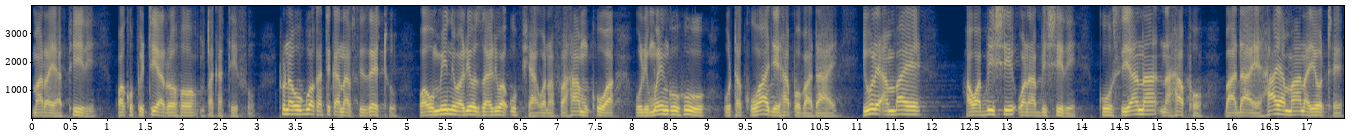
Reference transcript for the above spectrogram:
mara ya pili kwa kupitia roho mtakatifu. Tunaugua katika nafsi zetu. Waumini waliozaliwa upya wanafahamu kuwa ulimwengu huu utakuwaje hapo baadaye. Yule ambaye hawabishi wanabishiri kuhusiana na hapo baadaye. Haya maana yote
